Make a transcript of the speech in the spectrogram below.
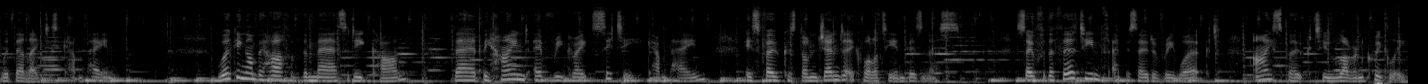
with their latest campaign. Working on behalf of the Mayor Sadiq Khan, their Behind Every Great City campaign is focused on gender equality in business. So, for the 13th episode of Reworked, I spoke to Lauren Quigley,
